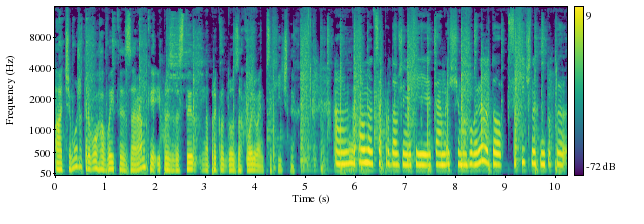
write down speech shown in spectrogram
А чи може тривога вийти за рамки і призвести, наприклад, до захворювань психічних? А, Напевно, це продовження тієї теми, що ми говорили до психічних. Ну тобто,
